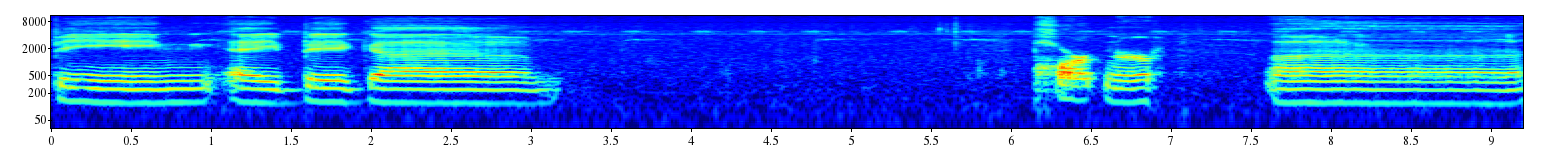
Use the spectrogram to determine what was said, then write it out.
being a big uh, partner. Uh,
